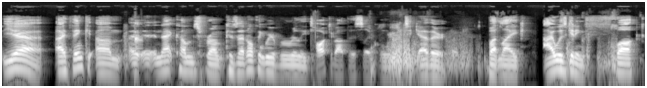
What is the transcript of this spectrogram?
Yeah, I think, um, and that comes from because I don't think we ever really talked about this like when we were together, but like I was getting fucked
